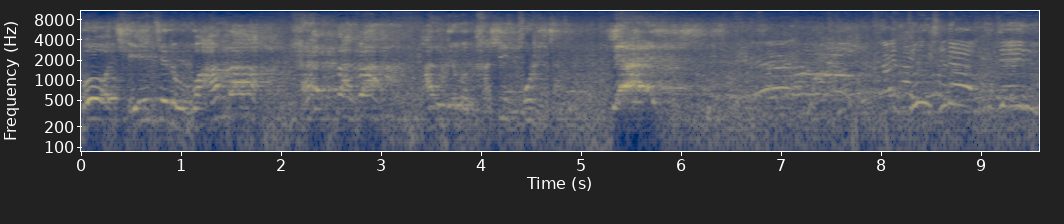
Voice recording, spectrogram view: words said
뭐 제재를 완화 했다가 안 되면 다시 돌리자. 예! 야, 정신아, 문재인!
